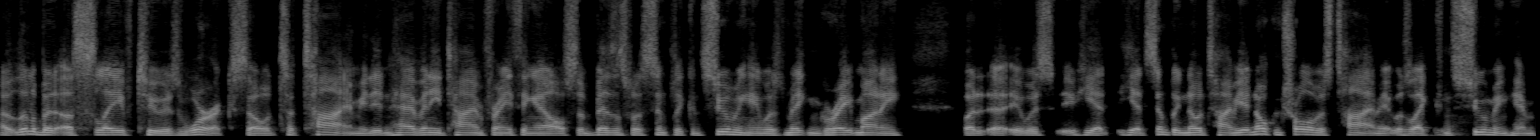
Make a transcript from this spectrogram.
a little bit a slave to his work. So to time, he didn't have any time for anything else. The business was simply consuming him. Was making great money, but uh, it was he had he had simply no time. He had no control of his time. It was like consuming him.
